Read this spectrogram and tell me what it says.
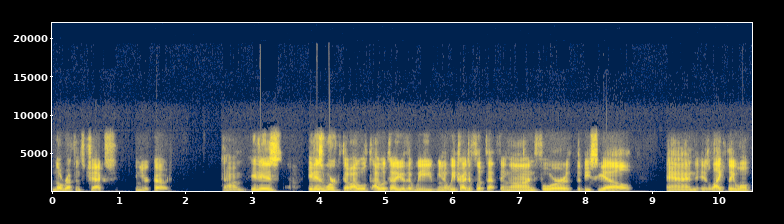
null reference checks in your code. Um, it is it is work though. I will I will tell you that we you know we tried to flip that thing on for the BCL, and it likely won't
